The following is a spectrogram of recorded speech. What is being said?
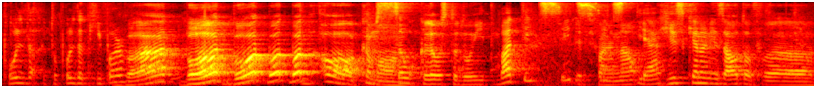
pull the to pull the keeper. But, but, but, but, but, oh, come on. so close to do it, but it's it's, it's fine now. Yeah. His cannon is out of uh,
